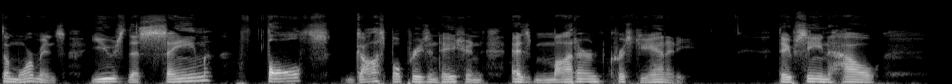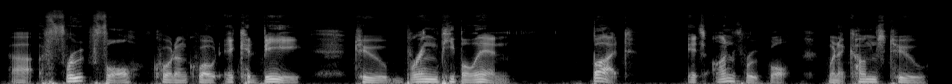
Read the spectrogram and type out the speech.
The Mormons use the same false gospel presentation as modern Christianity. They've seen how uh, fruitful, quote unquote, it could be to bring people in, but it's unfruitful when it comes to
